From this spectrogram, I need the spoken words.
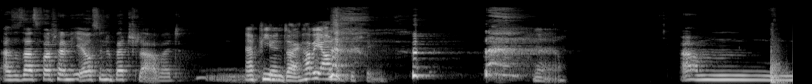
Also sah es wahrscheinlich aus wie eine Bachelorarbeit. Ja, vielen Dank. Habe ich auch nicht geschrieben. naja. Ähm,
